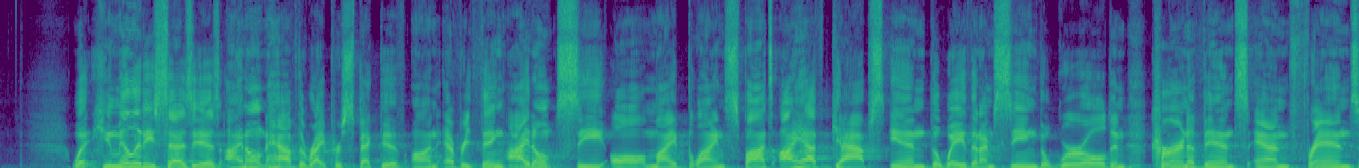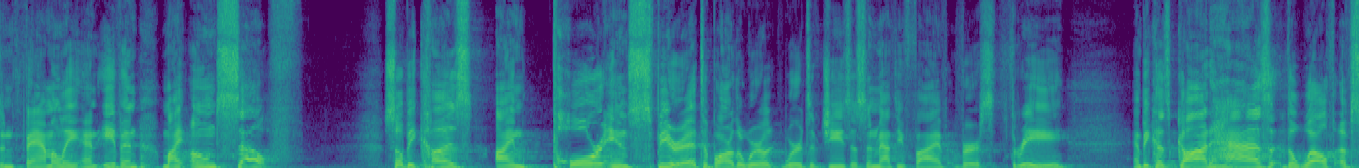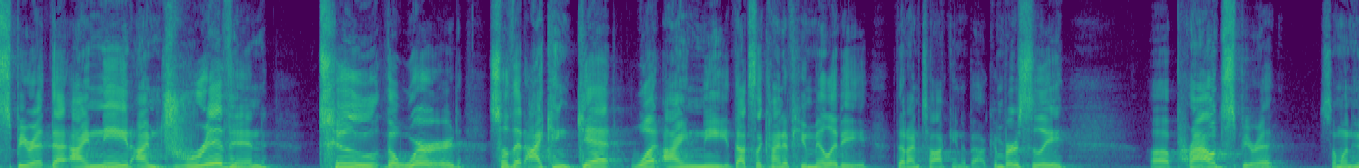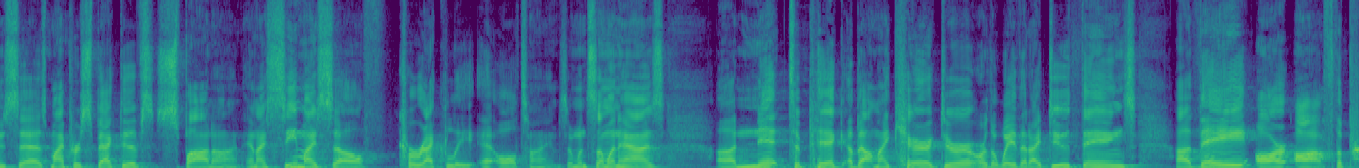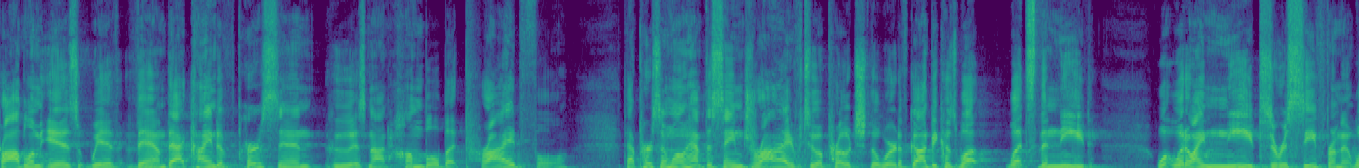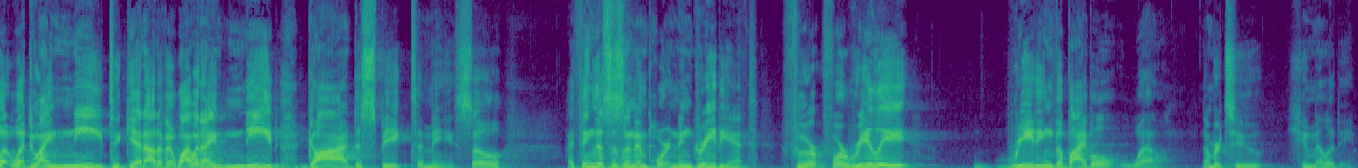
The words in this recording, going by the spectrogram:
What humility says is, I don't have the right perspective on everything. I don't see all my blind spots. I have gaps in the way that I'm seeing the world and current events and friends and family and even my own self. So, because I'm poor in spirit, to borrow the words of Jesus in Matthew 5, verse 3, and because God has the wealth of spirit that I need, I'm driven to the word so that I can get what I need. That's the kind of humility that I'm talking about. Conversely, a proud spirit, someone who says, My perspective's spot on, and I see myself correctly at all times. And when someone has a nit to pick about my character or the way that I do things, uh, they are off. The problem is with them. That kind of person who is not humble but prideful that person won't have the same drive to approach the Word of God because what, what's the need? What, what do I need to receive from it? What, what do I need to get out of it? Why would I need God to speak to me? So I think this is an important ingredient for, for really reading the Bible well. Number two, humility.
